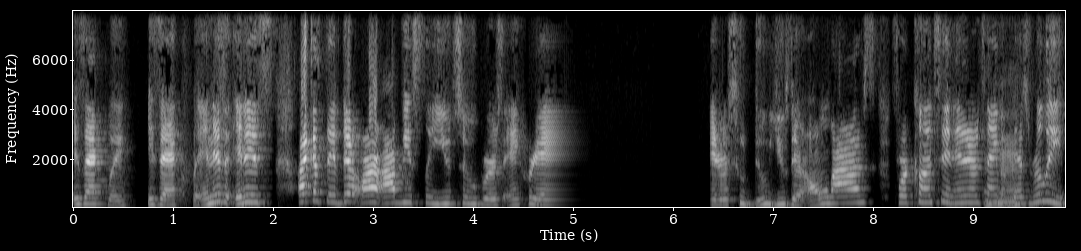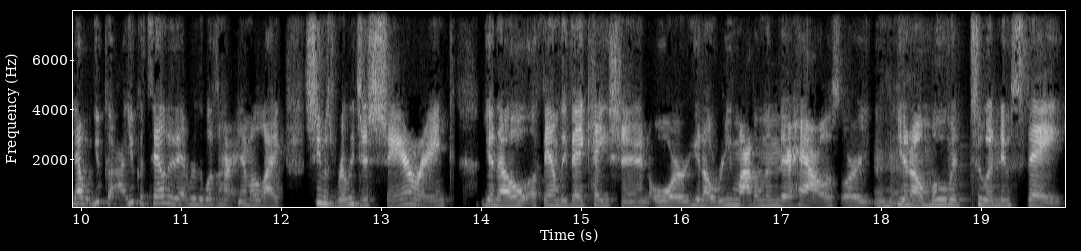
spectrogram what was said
Exactly, exactly. And it, it is like I said, there are obviously YouTubers and creators who do use their own lives for content and entertainment. Mm-hmm. That's really that you could you could tell that that really wasn't her mo. Like she was really just sharing, you know, a family vacation or you know remodeling their house or mm-hmm. you know moving to a new state.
